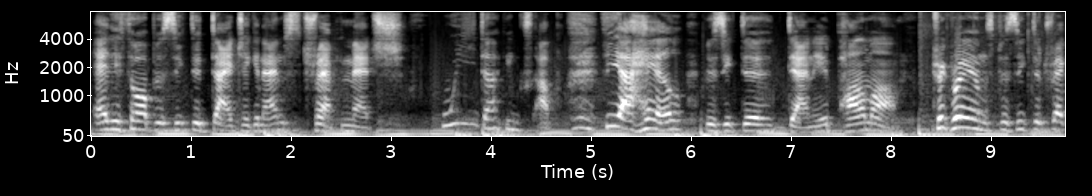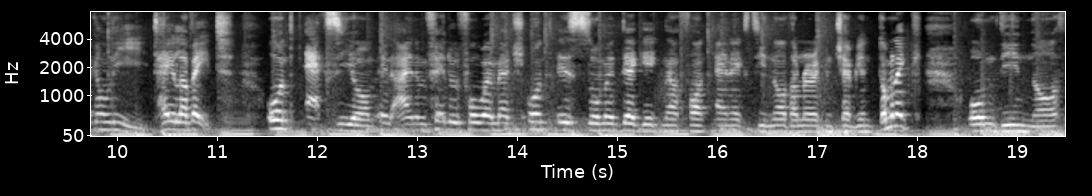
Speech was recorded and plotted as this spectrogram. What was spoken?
Eddie Thorpe besiegte Dijak in einem Strap-Match. Ui, da ging's ab. Thea Hale besiegte Daniel Palmer. Trick Williams besiegte Dragon Lee, Taylor Bate und Axiom in einem Fatal Four-Way Match und ist somit der Gegner von NXT North American Champion Dominic um die North,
